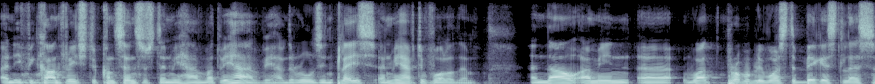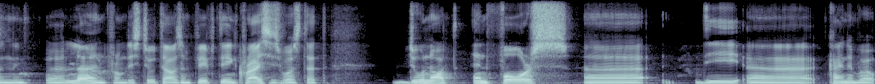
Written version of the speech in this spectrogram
and if we can't reach the consensus, then we have what we have. We have the rules in place, and we have to follow them. And now, I mean, uh, what probably was the biggest lesson in, uh, learned from this 2015 crisis was that do not enforce uh, the uh, kind of a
